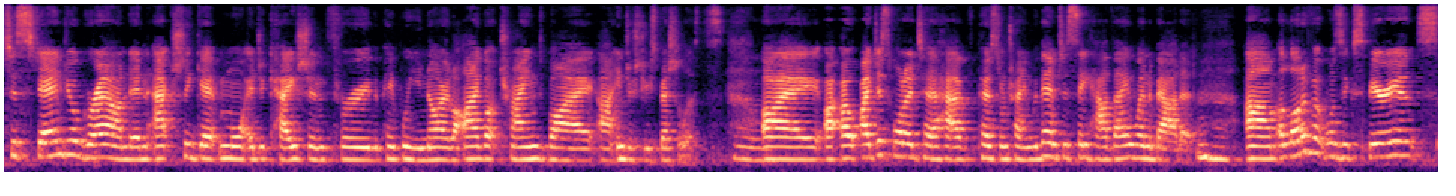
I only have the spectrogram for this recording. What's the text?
to stand your ground and actually get more education through the people you know like i got trained by uh, industry specialists I, I I just wanted to have personal training with them to see how they went about it. Um, a lot of it was experience.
